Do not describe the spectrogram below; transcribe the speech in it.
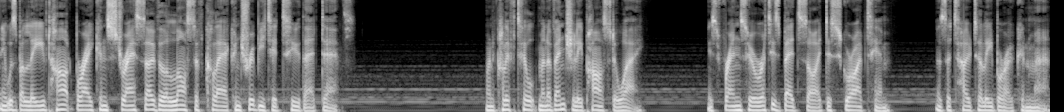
It was believed heartbreak and stress over the loss of Claire contributed to their deaths. When Cliff Tiltman eventually passed away, his friends who were at his bedside described him as a totally broken man.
